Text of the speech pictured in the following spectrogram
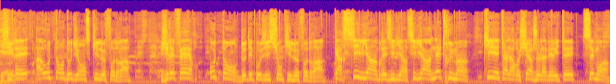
J'irai à autant d'audience qu'il le faudra. J'irai faire autant de dépositions qu'il le faudra. Car s'il y a un Brésilien, s'il y a un être humain qui est à la recherche de la vérité, c'est moi.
